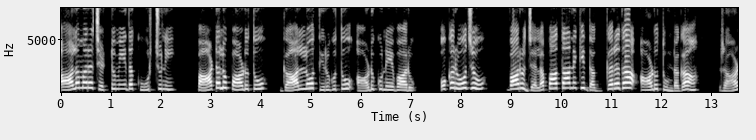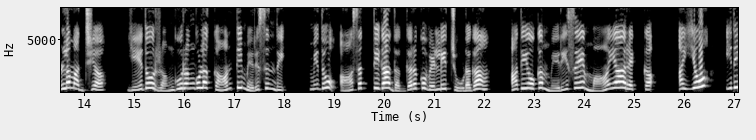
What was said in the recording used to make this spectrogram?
ఆలమర చెట్టు మీద కూర్చుని పాటలు పాడుతూ గాల్లో తిరుగుతూ ఆడుకునేవారు. ఒకరోజు వారు జలపాతానికి దగ్గరగా ఆడుతుండగా రాళ్ళ మధ్య ఏదో రంగురంగుల కాంతి మెరిసింది. మిదు ఆసక్తిగా దగ్గరకు వెళ్ళి చూడగా అది ఒక మెరిసే మాయా రెక్క. అయ్యో ఇది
